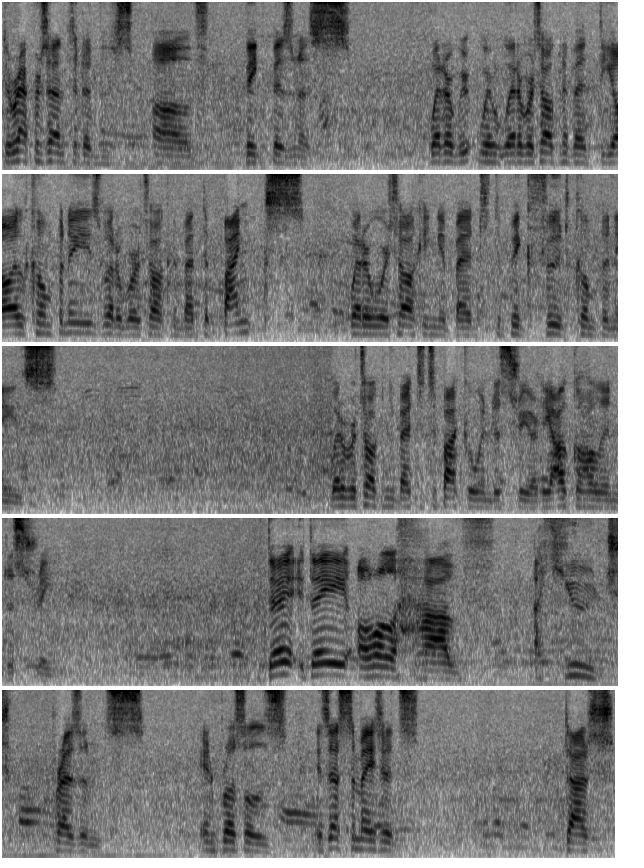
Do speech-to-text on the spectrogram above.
the representatives of big business. Whether, we, whether we're talking about the oil companies, whether we're talking about the banks, whether we're talking about the big food companies, whether we're talking about the tobacco industry or the alcohol industry, they, they all have a huge presence in Brussels. It's estimated that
